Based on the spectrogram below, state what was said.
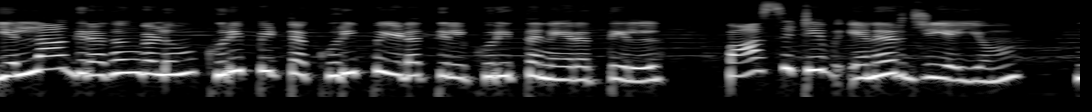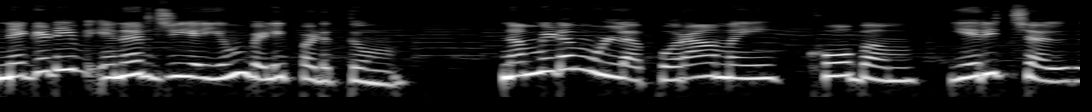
எல்லா கிரகங்களும் குறிப்பிட்ட குறிப்பு இடத்தில் குறித்த நேரத்தில் பாசிட்டிவ் எனர்ஜியையும் நெகட்டிவ் எனர்ஜியையும் வெளிப்படுத்தும். நம்மிடம் உள்ள பொறாமை கோபம் எரிச்சல்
